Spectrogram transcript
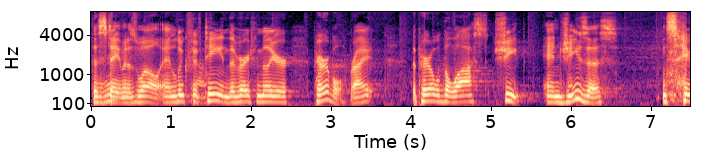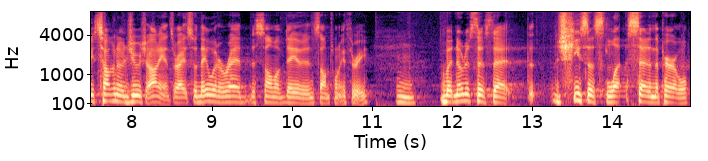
this mm-hmm. statement as well. In Luke 15, the very familiar parable, right? The parable of the lost sheep. And Jesus, he's talking to a Jewish audience, right? So they would have read the Psalm of David in Psalm 23. Mm. But notice this that Jesus le- said in the parable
